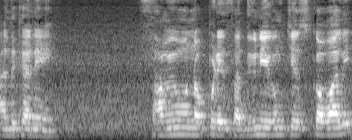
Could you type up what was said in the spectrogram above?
అందుకని సమయం ఉన్నప్పుడే సద్వినియోగం చేసుకోవాలి.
